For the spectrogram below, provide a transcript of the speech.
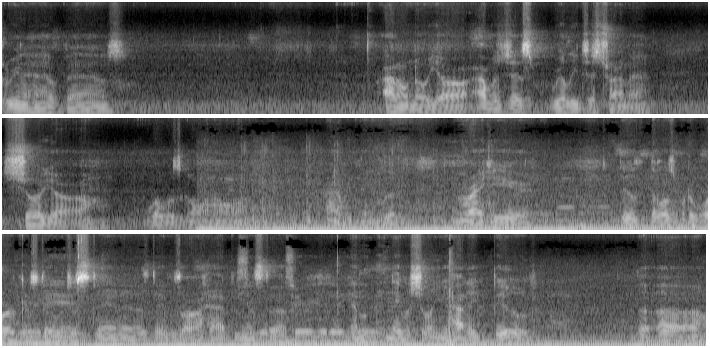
three and a half baths. I don't know, y'all. I was just really just trying to show y'all what was going on, how everything looked. And right here, those, those were the workers. They were just staring at us. They was all happy and stuff. And, and they were showing you how they build the uh,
